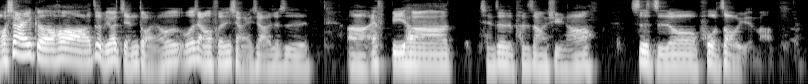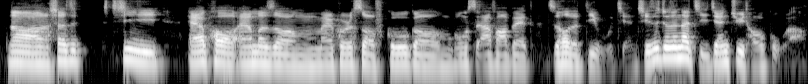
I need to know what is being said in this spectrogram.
好，下一个的话，这比较简短，我我想要分享一下，就是呃，FB 它。前阵子喷上去，然后市值又破兆元嘛。那现在是继 Apple、Amazon、Microsoft、Google 我们公司 Alphabet 之后的第五间，其实就是那几间巨头股了。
